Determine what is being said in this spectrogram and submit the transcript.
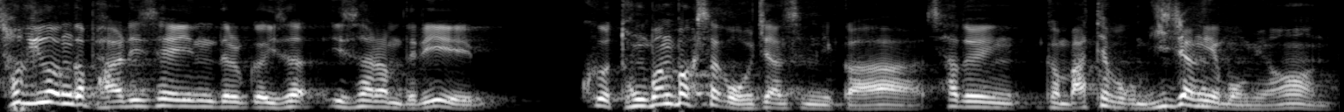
서기관과 바리새인들과 이, 이 사람들이 그 동방박사가 오지 않습니까? 사도행 그 마태복음 2장에 보면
